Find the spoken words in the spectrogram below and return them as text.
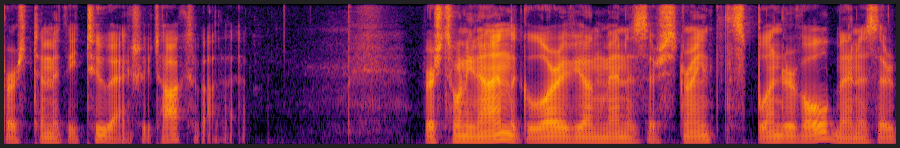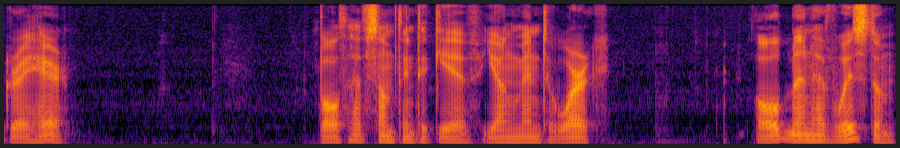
1 Timothy 2 actually talks about that. Verse 29 The glory of young men is their strength, the splendor of old men is their gray hair. Both have something to give young men to work. Old men have wisdom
